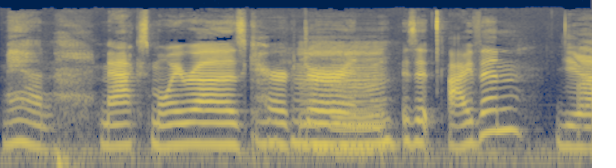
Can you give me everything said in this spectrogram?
man, Max Moira's character mm-hmm. and is it Ivan? Yeah.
